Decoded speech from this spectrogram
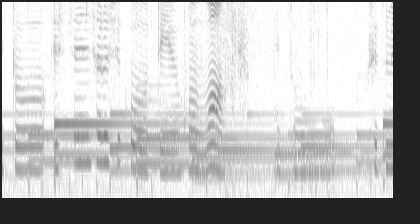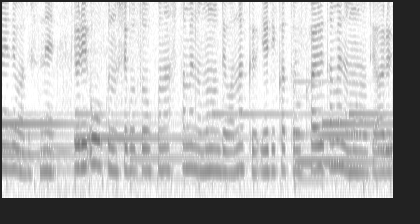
えっとエッセンシャル思考っていう本はえっと説明ではですねより多くの仕事をこなすためのものではなくやり方を変えるためのものである。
